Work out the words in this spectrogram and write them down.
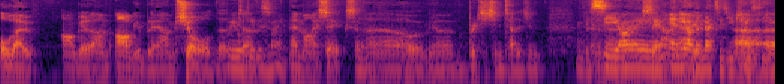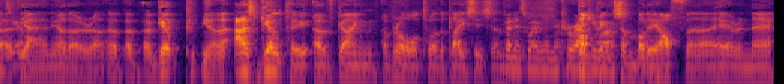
Although, argu- um, arguably, I'm sure that We all do um, the same. MI6, Yeah. uh, or you know, British intelligence, The Uh, CIA, and any other letters you choose uh, to use. uh, yeah, and the other uh, uh, uh, guilt, you know, as guilty of going abroad to other places and Venezuela and Nicaragua. bumping somebody Yeah. off uh, here and there.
